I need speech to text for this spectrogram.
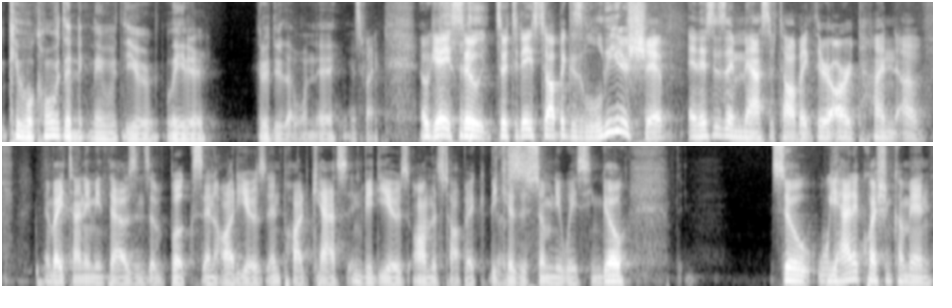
Okay, we'll come up with a nickname with you later. Gonna do that one day. That's fine. Okay, so so today's topic is leadership, and this is a massive topic. There are a ton of, and by ton I mean thousands of books and audios and podcasts and videos on this topic because Yes. there's so many ways you can go. So we had a question come in,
